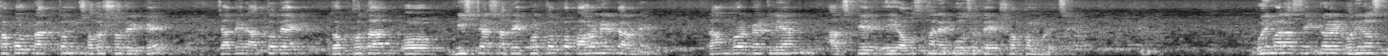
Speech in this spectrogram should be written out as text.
সকল প্রাক্তন সদস্যদেরকে, যাদের আত্মত্যাগ, দক্ষতা ও নিষ্ঠার সাথে কর্তব্য পালনের কারণে রামগড় ব্যাটালিয়ন আজকের এই অবস্থানে পৌঁছতে সক্ষম হয়েছে। বইমারা সেক্টরের অধীনস্থ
